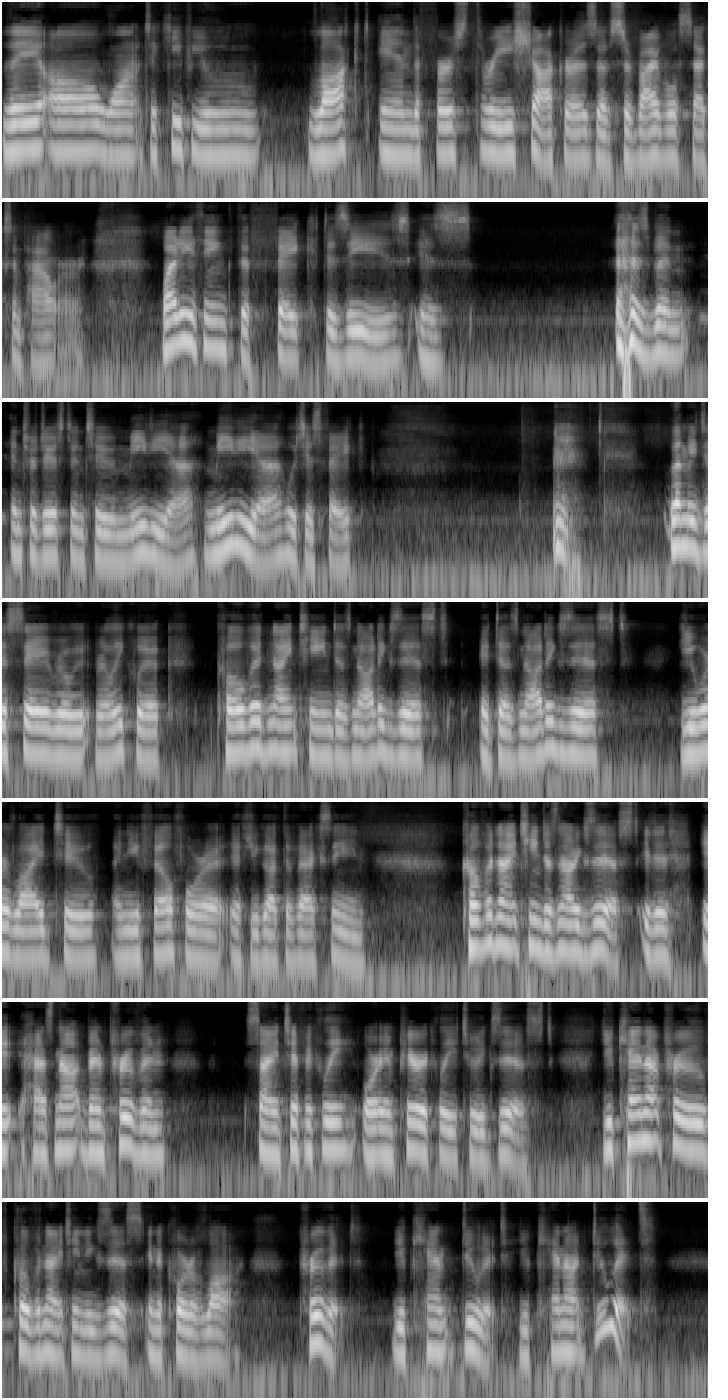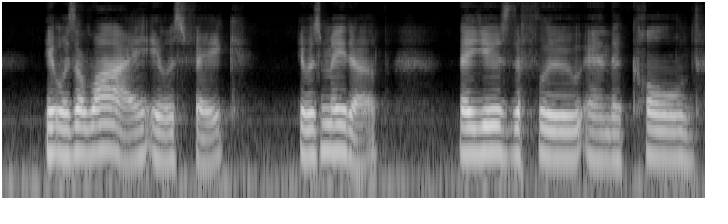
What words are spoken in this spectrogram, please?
they all want to keep you locked in the first three chakras of survival, sex, and power. Why do you think the fake disease is has been introduced into media? Media, which is fake. Let me just say really, really quick COVID 19 does not exist. It does not exist. You were lied to and you fell for it if you got the vaccine. COVID 19 does not exist. It, is, it has not been proven scientifically or empirically to exist. You cannot prove COVID 19 exists in a court of law. Prove it. You can't do it. You cannot do it. It was a lie. It was fake. It was made up. They used the flu and the cold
